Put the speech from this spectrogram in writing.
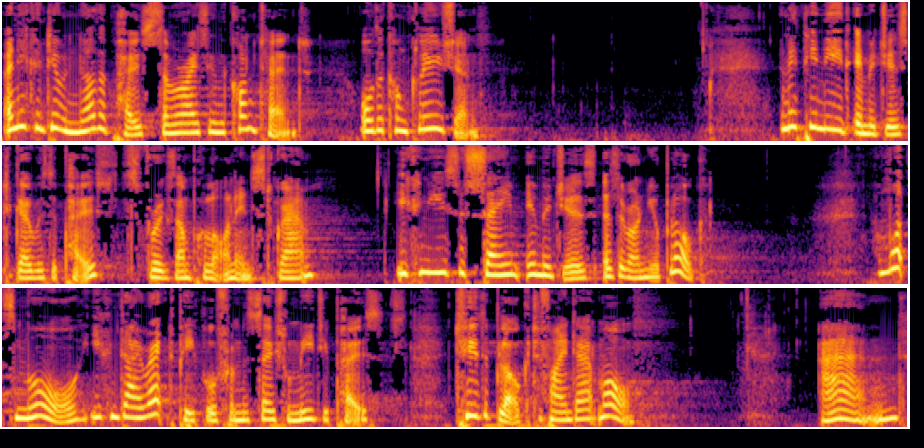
And you can do another post summarizing the content or the conclusion. And if you need images to go with the posts, for example on Instagram, you can use the same images as are on your blog. And what's more, you can direct people from the social media posts to the blog to find out more. And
